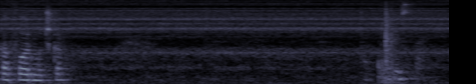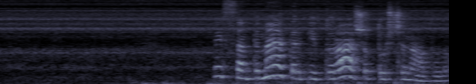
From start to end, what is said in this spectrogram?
Така формочка. Десь. Сантиметр, півтора, щоб товщина була.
